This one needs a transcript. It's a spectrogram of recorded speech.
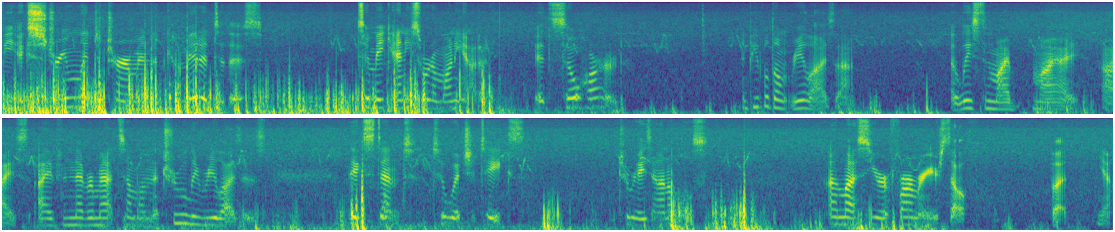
be extremely determined and committed to this to make any sort of money at it. It's so hard. And people don't realize that. At least in my, my eyes. I've never met someone that truly realizes the extent to which it takes to raise animals. Unless you're a farmer yourself. But, yeah.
